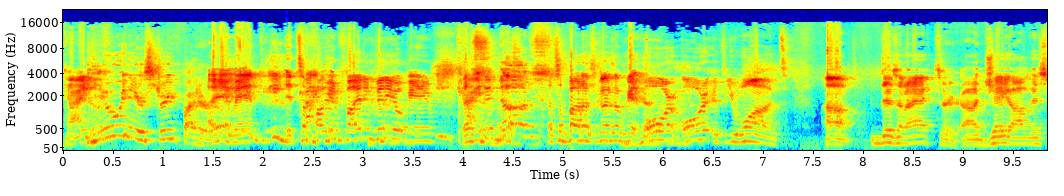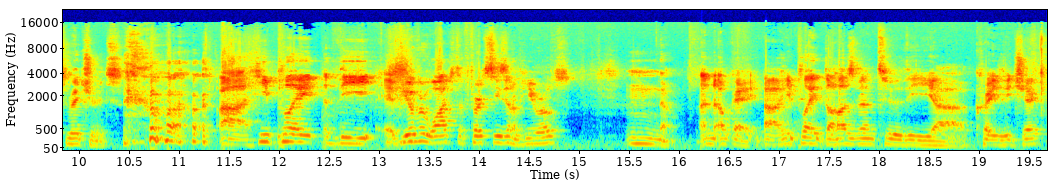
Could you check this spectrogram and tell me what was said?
Kind of. You and your Street Fighter. Hey man, it's a fucking fighting video game. That's, kinda does. That's about as good as I'm getting. Or, or if you want, uh, there's an actor, uh, J. August Richards. Uh, he played the. If you ever watched the first season of Heroes, no. and okay, uh, he played the husband to the uh, crazy chick.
